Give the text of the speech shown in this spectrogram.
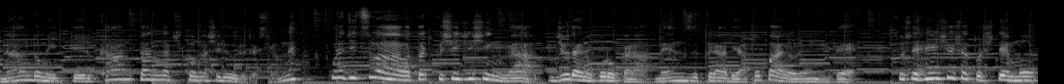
何度も言っている簡単な着こなしルールですよね。これ実は私自身が10代の頃からメンズクラブやポパイを読んでそして編集者としても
